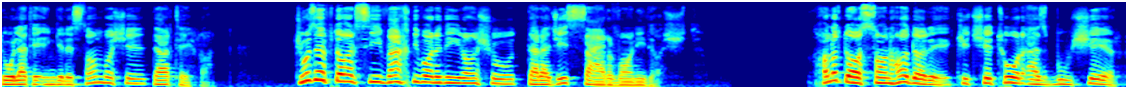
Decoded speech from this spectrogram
دولت انگلستان باشه در تهران. جوزف دارسی وقتی وارد ایران شد درجه سروانی داشت. حالا داستان ها داره که چطور از بوشهر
